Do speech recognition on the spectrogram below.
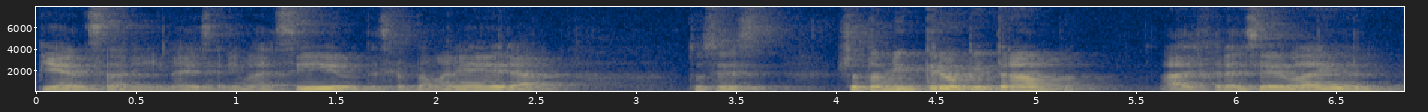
piensan y nadie se anima a decir, de cierta manera. Entonces, Yo también creo que Trump, a diferencia de Biden,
